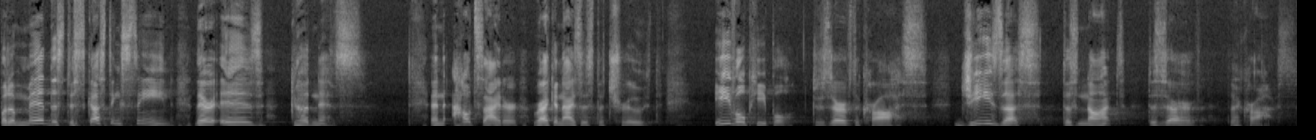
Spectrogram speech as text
But amid this disgusting scene, there is goodness. An outsider recognizes the truth. Evil people deserve the cross. Jesus does not deserve the cross.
